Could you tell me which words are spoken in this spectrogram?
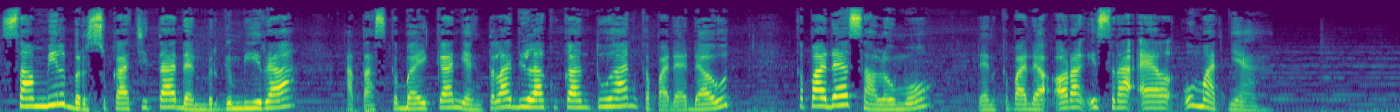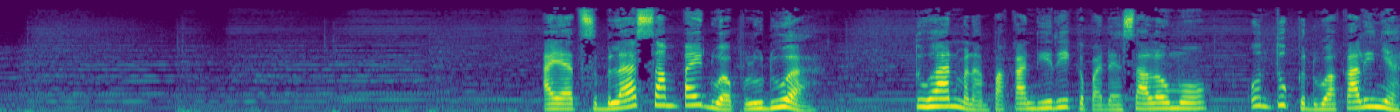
sambil bersuka cita dan bergembira atas kebaikan yang telah dilakukan Tuhan kepada Daud, kepada Salomo, dan kepada orang Israel umatnya. Ayat 11 sampai 22. Tuhan menampakkan diri kepada Salomo untuk kedua kalinya.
